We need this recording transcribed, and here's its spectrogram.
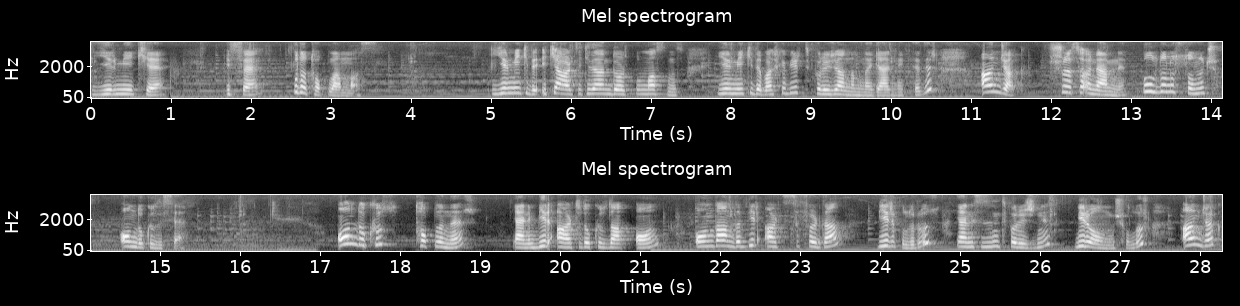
22 ise bu da toplanmaz. 22'de 2 artı 2'den 4 bulmazsınız. 22 de başka bir tipoloji anlamına gelmektedir. Ancak şurası önemli. Bulduğunuz sonuç 19 ise 19 toplanır. Yani 1 artı 9'dan 10. Ondan da 1 artı 0'dan 1 buluruz. Yani sizin tipolojiniz 1 olmuş olur. Ancak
